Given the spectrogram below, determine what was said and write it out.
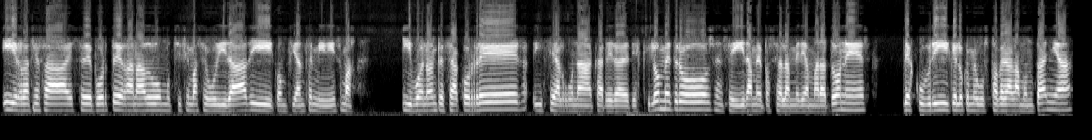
y gracias a este deporte he ganado muchísima seguridad y confianza en mí misma y bueno, empecé a correr, hice alguna carrera de 10 kilómetros, enseguida me pasé a las medias maratones, descubrí que lo que me gustaba era la montaña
